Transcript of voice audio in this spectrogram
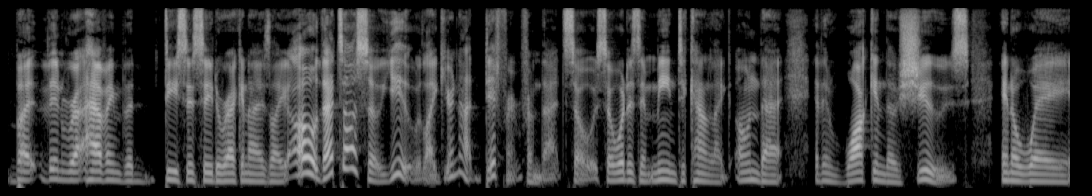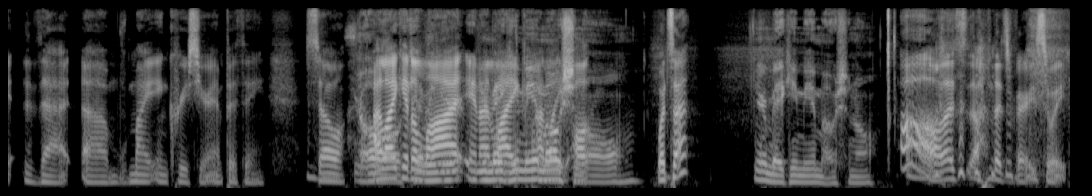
But then re- having the decency to recognize like oh that's also you. Like you're not different from that. So so what does it mean to kind of like own that and then walk in those shoes in a way that um, might increase your empathy? So i like it a Oh, lot you're- and you're i like making me I like all- what's that? You're making me emotional. Oh, that's oh, that's very sweet.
